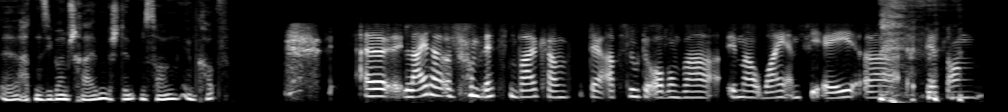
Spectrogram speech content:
Äh, hatten Sie beim Schreiben bestimmten Song im Kopf? Äh, leider vom letzten Wahlkampf der absolute Ohrwurm war immer YMCA, äh, der Song,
